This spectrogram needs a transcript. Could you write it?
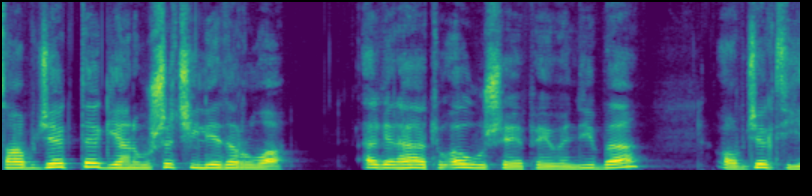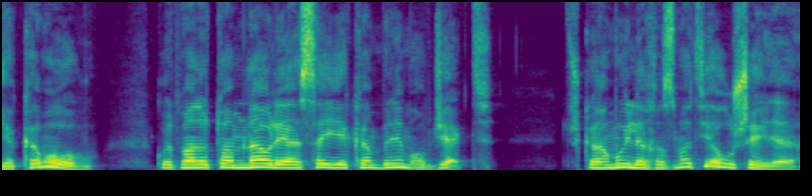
سابجێکتەک یان وشە چی لێ دەڕوا؟ ئەگەر هاتوو ئەو وشەیە پەیوەندی بە ئۆبجێکتی یەکەمەوە بوو، گۆتمان دەتوانم ناو لە یاسای یەکەم بنێم ئۆبجێکت، چونکە هەمووی لە خزمەتی ئەو وشەیدایە.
